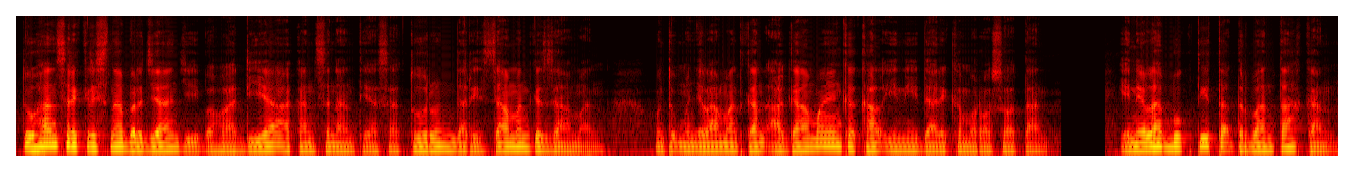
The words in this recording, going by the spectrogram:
Tuhan Sri Krishna berjanji bahwa dia akan senantiasa turun dari zaman ke zaman untuk menyelamatkan agama yang kekal ini dari kemerosotan. Inilah bukti tak terbantahkan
